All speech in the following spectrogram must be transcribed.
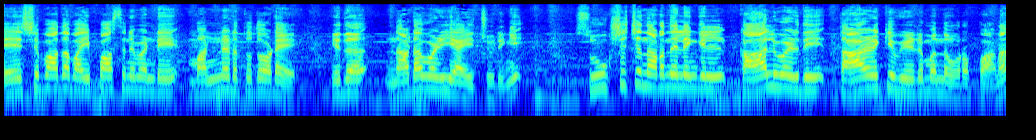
ദേശീയപാത ബൈപ്പാസിന് വേണ്ടി മണ്ണെടുത്തതോടെ ഇത് നടവഴിയായി ചുരുങ്ങി. സൂക്ഷിച്ച് നടന്നില്ലെങ്കിൽ കാൽവഴുതി താഴേക്ക് വീഴുമെന്ന് ഉറപ്പാണ്.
